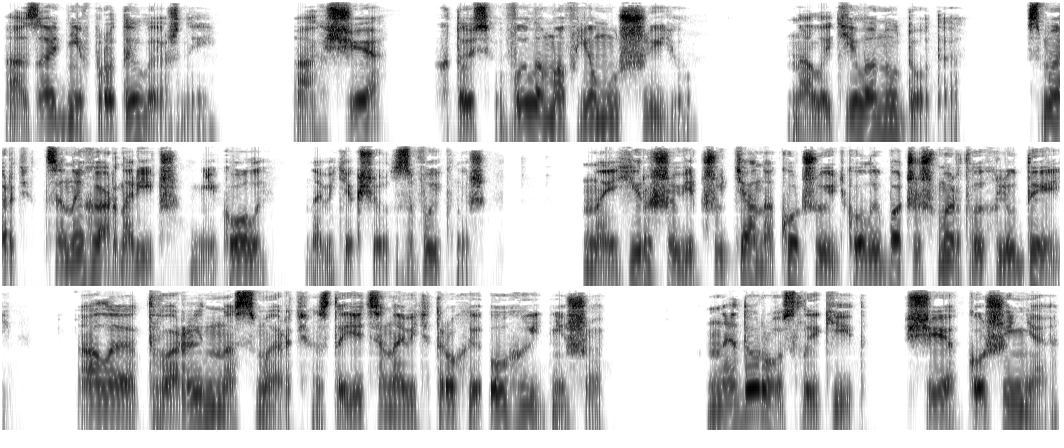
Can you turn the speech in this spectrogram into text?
а задні в протилежний. А ще хтось виламав йому шию. Налетіла Нудота. Смерть це не гарна річ ніколи, навіть якщо звикнеш. Найгірше відчуття накочують, коли бачиш мертвих людей, але тваринна смерть здається навіть трохи огидніше. Недорослий кіт, ще кошеня,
